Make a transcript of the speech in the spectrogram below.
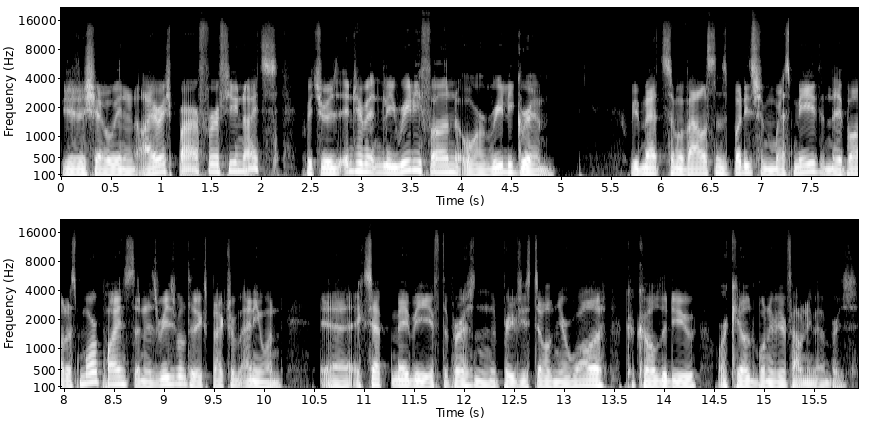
We did a show in an Irish bar for a few nights, which was intermittently really fun or really grim. We met some of Alison's buddies from Westmeath, and they bought us more pints than is reasonable to expect from anyone, uh, except maybe if the person had previously stolen your wallet, cuckolded you, or killed one of your family members.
